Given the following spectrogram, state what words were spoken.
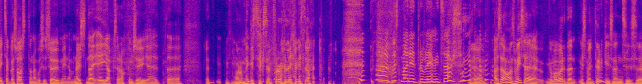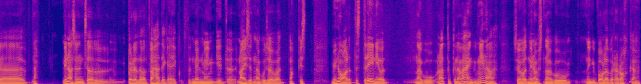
veits hakkas vastu nagu see söömine, ma lihtsalt ei jaksa rohkem süüa, et et mul on mingid siuksed probleemid. Vahel kust ma need probleemid saaks? Aga samas ma ise, kui ma võrdlen, mis meil Türgis on, siis äh, noh, mina söön seal võrreldavalt vähe tegelikult, et meil mingid naised nagu söövad, noh, kes minu arvates treenivad nagu natukene vähem kui mina, söövad minust nagu mingi poole võrra rohkem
